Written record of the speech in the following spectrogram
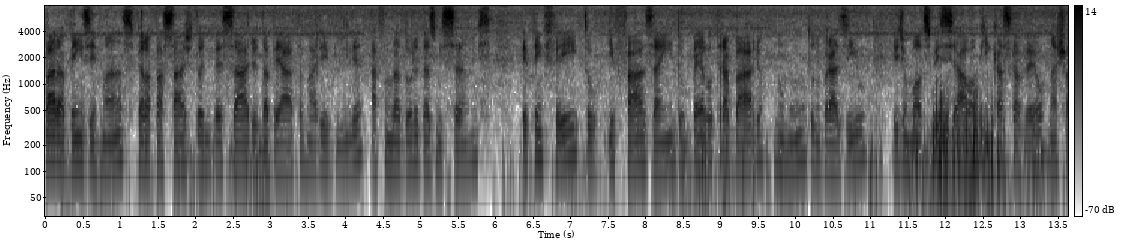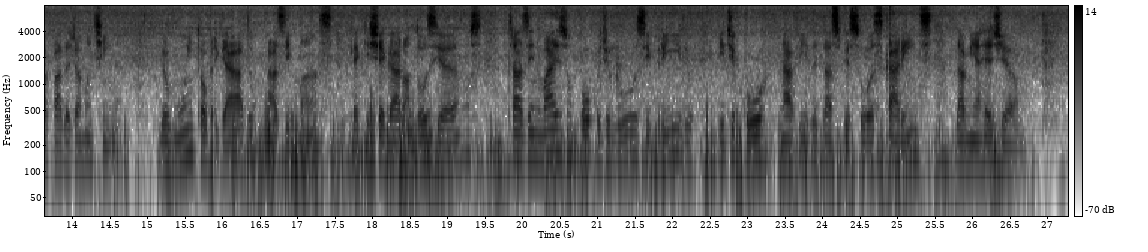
Parabéns, irmãs, pela passagem do aniversário da Beata Maria Emília, a fundadora das Missões, que tem feito e faz ainda um belo trabalho no mundo, no Brasil e de um modo especial aqui em Cascavel, na Chapada Diamantina. Meu muito obrigado às irmãs que aqui chegaram há 12 anos, trazendo mais um pouco de luz e brilho e de cor na vida das pessoas carentes da minha região.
